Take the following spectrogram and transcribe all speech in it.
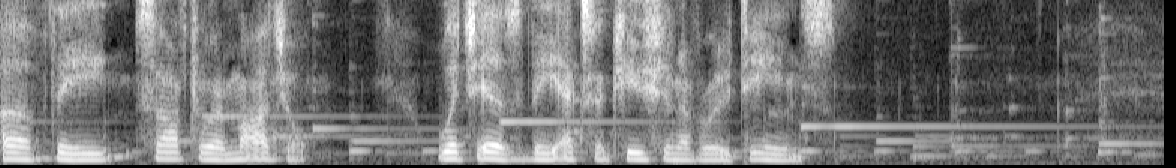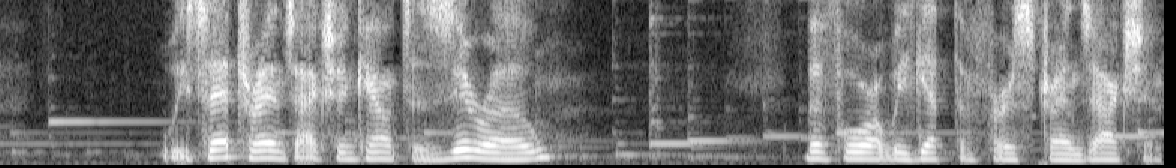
of the software module, which is the execution of routines. We set transaction count to zero before we get the first transaction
